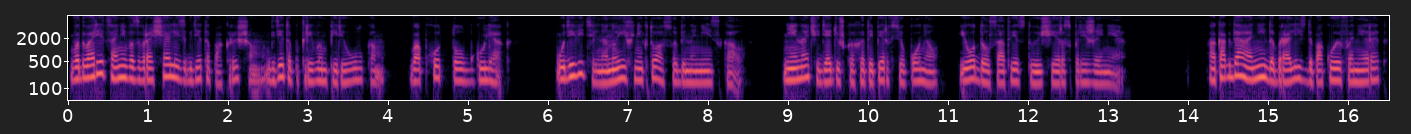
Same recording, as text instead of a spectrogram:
Во дворец они возвращались где-то по крышам, где-то по кривым переулкам, в обход толп гуляк, Удивительно, но их никто особенно не искал. Не иначе дядюшка Хатепер все понял и отдал соответствующие распоряжения. А когда они добрались до покоев Анирет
